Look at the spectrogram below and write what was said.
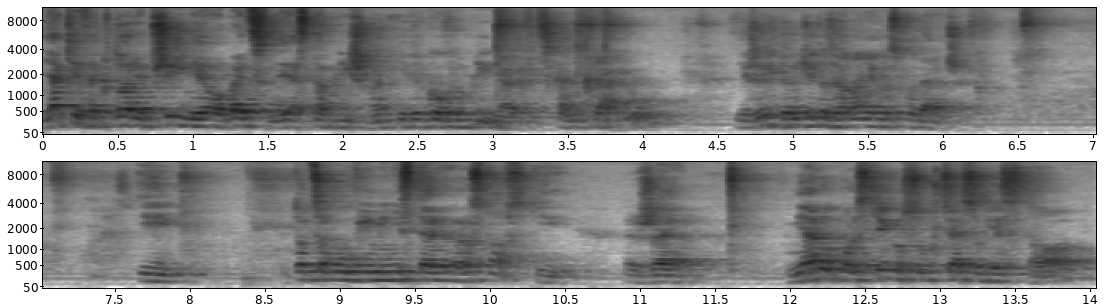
jakie wektory przyjmie obecny establishment, nie tylko w Lublinie, ale w skali kraju, jeżeli dojdzie do załamania gospodarczego. I to, co mówi minister Rostowski, że miarą polskiego sukcesu jest to,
